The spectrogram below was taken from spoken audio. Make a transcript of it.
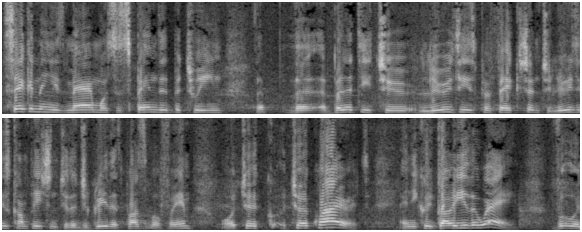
Second thing is man was suspended between the, the ability to lose his perfection, to lose his completion to the degree that's possible for him, or to, to acquire it. And he could go either way. But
